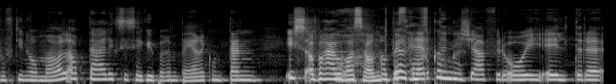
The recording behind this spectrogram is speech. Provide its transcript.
auf die Normalabteilung sie sei über den Berg. Und dann ist es aber auch rasant Aber das bergauf Härten gegangen. ist ja auch für euch Eltern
